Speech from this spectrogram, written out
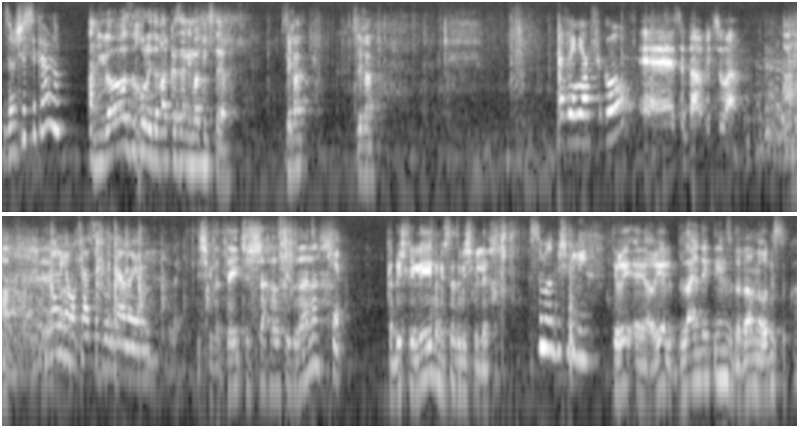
זה מה שסיכמנו. אני לא זכור לי דבר כזה, אני מאוד מצטער. סליחה? סליחה. אז העניין סגור? אה, זה בר ביצוע. אני גם רוצה לצאת מוקדם היום. בשביל הדייט ששחר סידרה לך? כן. קבלי שלילי ואני עושה את זה בשבילך. מה זאת אומרת בשבילי? תראי, אה, אריאל, בליינד דייטים זה דבר מאוד מסוכן.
